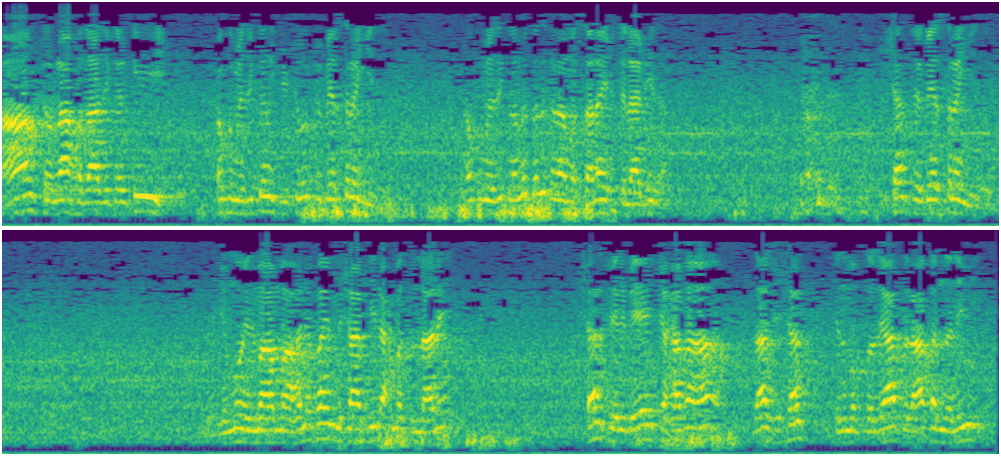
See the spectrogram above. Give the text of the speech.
عام خدا ذکر کی حکم ذکر کی شروط ہے حکم ذکر نہ کرے کلام مسئلہ اختلافی تھا۔ شرط پہ بہتر ہے۔ جمع امام حنفی مشافعی رحمۃ اللہ علیہ شرط پھر بے جہاں ذات شرط جن مقتضیات العقل نہ نہیں۔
